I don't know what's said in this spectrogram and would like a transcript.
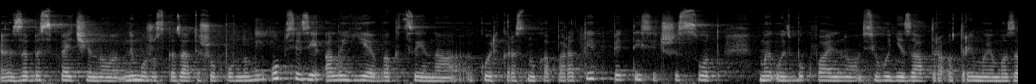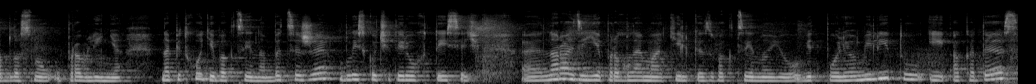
Забезпечено, не можу сказати, що в повному обсязі, але є вакцина корь краснуха паратит 5600. Ми ось буквально сьогодні-завтра отримуємо з обласного управління. На підході вакцина БЦЖ близько 4 тисяч. Е, Наразі є проблема тільки з вакциною від поліоміліту і АКДС,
